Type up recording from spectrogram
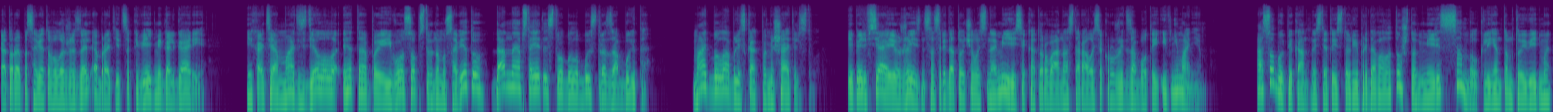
которая посоветовала Жизель обратиться к ведьме Гальгарии – и хотя мать сделала это по его собственному совету, данное обстоятельство было быстро забыто. Мать была близка к помешательству. Теперь вся ее жизнь сосредоточилась на Мирисе, которого она старалась окружить заботой и вниманием. Особую пикантность этой истории придавало то, что Мирис сам был клиентом той ведьмы.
